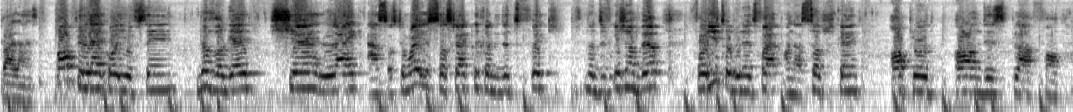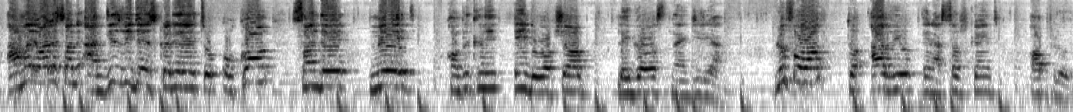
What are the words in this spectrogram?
balance. Hope you like what you've seen. Don't forget share like and subscribe. While you subscribe click on the notification bell for you to be notified on our subsequent upload on this platform. I'm Oyewale Sunday and this video is credited to Okon Sunday made completely in the workshop Lagos Nigeria. Look forward to have you in a subsequent upload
